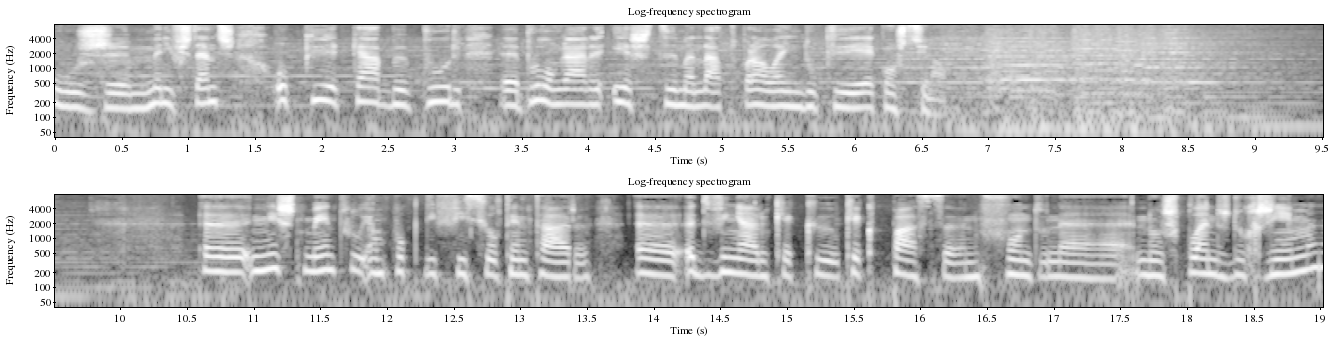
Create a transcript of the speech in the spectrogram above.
os manifestantes, ou que acabe por eh, prolongar este mandato para além do que é constitucional? Uh, neste momento é um pouco difícil tentar uh, adivinhar o que, é que, o que é que passa, no fundo, na, nos planos do regime.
